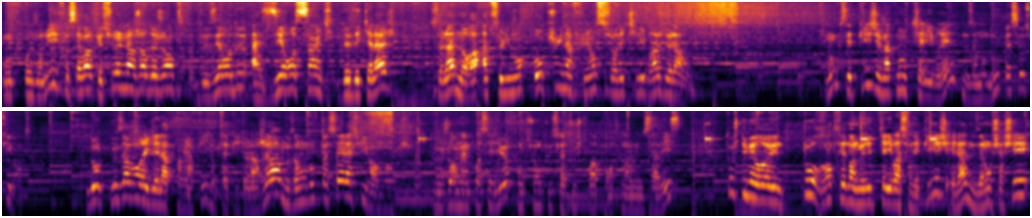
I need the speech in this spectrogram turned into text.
Donc aujourd'hui, il faut savoir que sur une largeur de jante de 0,2 à 0,5 de décalage, cela n'aura absolument aucune influence sur l'équilibrage de la roue. Donc cette pige est maintenant calibrée, nous allons donc passer aux suivantes. Donc nous avons réglé la première pige, donc la pige de largeur, nous allons donc passer à la suivante. Toujours même procédure, fonction plus la touche 3 pour entrer dans le menu service. Touche numéro 1 pour rentrer dans le menu de calibration des piges, et là nous allons chercher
